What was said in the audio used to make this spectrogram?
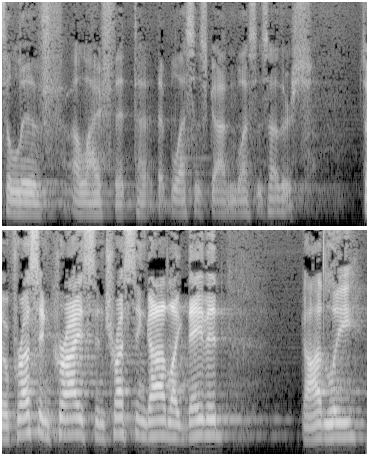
to live a life that, uh, that blesses God and blesses others. So, for us in Christ and trusting God like David, godly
